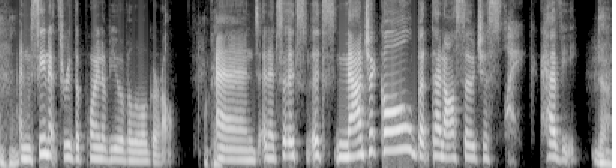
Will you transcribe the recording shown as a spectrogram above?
Mhm. and we've seen it through the point of view of a little girl, Okay. and and it's it's it's magical, but then also just like heavy yeah.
